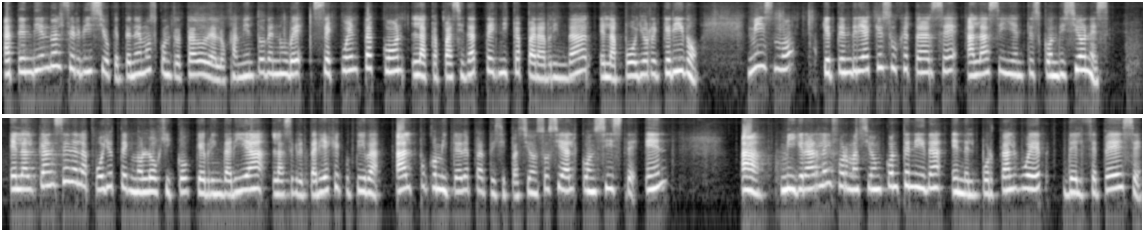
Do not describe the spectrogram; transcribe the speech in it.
atendiendo al servicio que tenemos contratado de alojamiento de nube, se cuenta con la capacidad técnica para brindar el apoyo requerido, mismo que tendría que sujetarse a las siguientes condiciones. El alcance del apoyo tecnológico que brindaría la Secretaría Ejecutiva al Comité de Participación Social consiste en A. Migrar la información contenida en el portal web del CPS,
